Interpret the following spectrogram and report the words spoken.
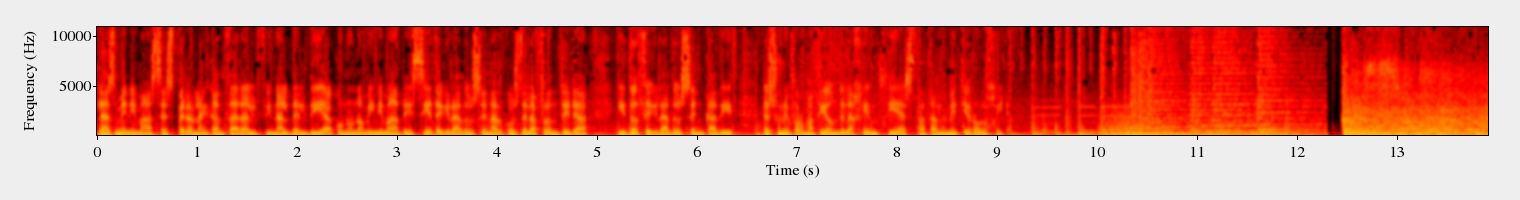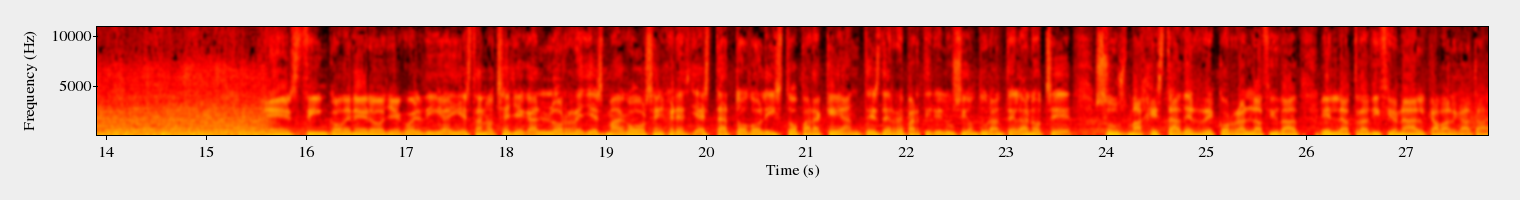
Las mínimas se esperan alcanzar al final del día con una mínima de 7 grados en Arcos de la Frontera y 12 grados en Cádiz. Es una información de la Agencia Estatal de Meteorología. Es 5 de enero, llegó el día y esta noche llegan los Reyes Magos. En Jerez ya está todo listo para que antes de repartir ilusión durante la noche, sus majestades recorran la ciudad en la tradicional cabalgata.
